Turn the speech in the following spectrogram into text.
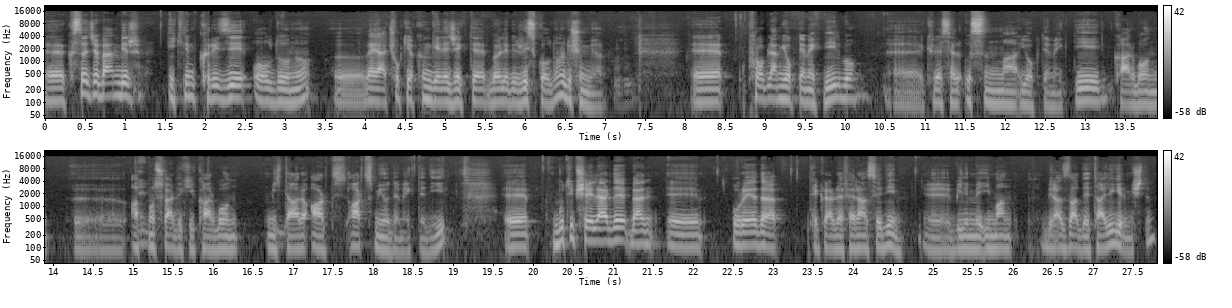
e, kısaca ben bir iklim krizi olduğunu e, veya çok yakın gelecekte böyle bir risk olduğunu düşünmüyorum. Hı hı. E, problem yok demek değil bu e, küresel ısınma yok demek değil. Karbon e, atmosferdeki karbon miktarı art, artmıyor demek de değil. E, bu tip şeylerde ben oraya da tekrar referans edeyim. Bilim ve iman biraz daha detaylı girmiştim.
